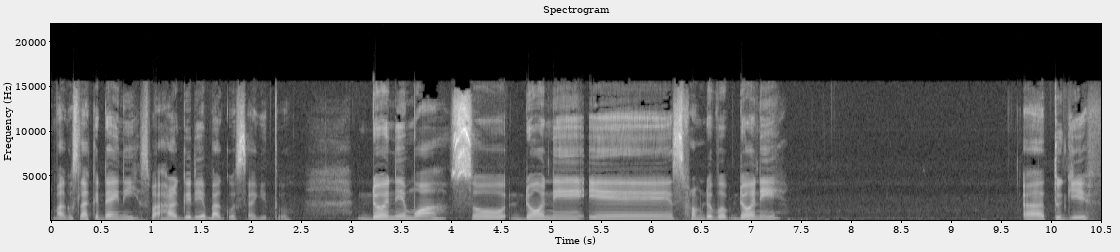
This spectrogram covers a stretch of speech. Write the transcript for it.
Baguslah kedai ni sebab harga dia bagus lah gitu. Donnez-moi. So donner is from the verb donner. Uh, to give.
